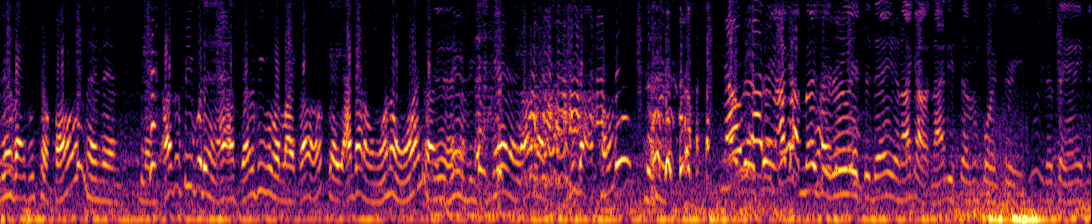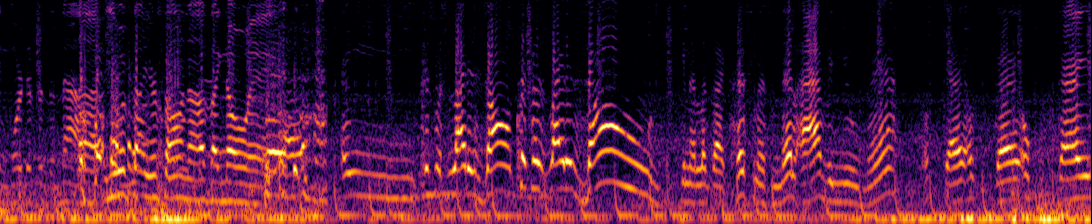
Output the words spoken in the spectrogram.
You was like with your phone, and then like, other people didn't ask. Other people were like, "Oh, okay, I got a one-on-one." Like, Yeah. They would be scared. I'm like, "You got COVID?" No, we have I got measured earlier today and I got 97.3. You were gonna say anything more different than that? Uh, you whipped out your phone, and I was like, no way. hey, Christmas light is on. Christmas light is on. Gonna look like Christmas Mill Avenue, man. Okay, okay, okay.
